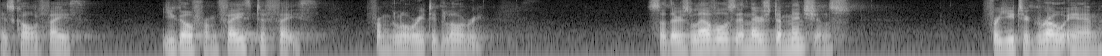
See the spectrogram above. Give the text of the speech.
It's called faith. You go from faith to faith, from glory to glory. So there's levels and there's dimensions for you to grow in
